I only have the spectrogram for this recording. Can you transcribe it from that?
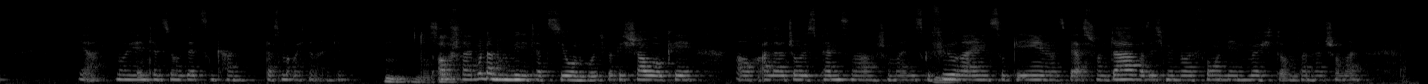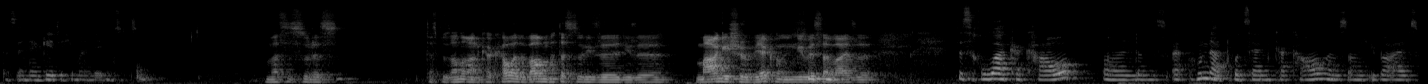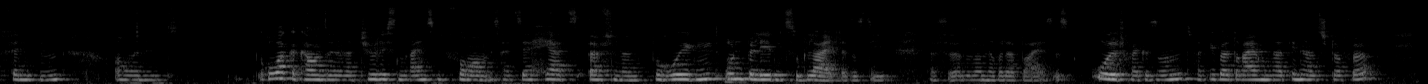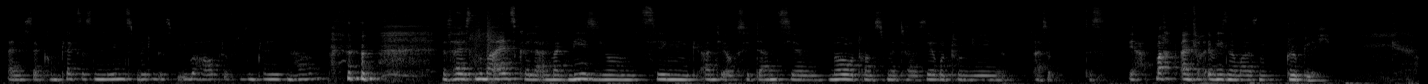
äh, ja, neue Intentionen setzen kann. Das mache ich dann eigentlich. Hm, Aufschreiben und dann noch Meditation, wo ich wirklich schaue, okay, auch aller Joe Dispenza schon mal in das Gefühl hm. reinzugehen, als wäre es schon da, was ich mir neu vornehmen möchte, um dann halt schon mal das energetisch in mein Leben zu ziehen. Und was ist so das das Besondere an Kakao? Also warum hat das so diese, diese magische Wirkung in gewisser Weise? Das ist roher Kakao und das ist 100% Kakao, das ist auch nicht überall zu finden. Und roher Kakao in seiner natürlichsten, reinsten Form ist halt sehr herzöffnend, beruhigend und belebend zugleich. Das ist die, das äh, Besondere dabei. Es ist ultra gesund, hat über 300 Inhaltsstoffe. Eines der komplexesten Lebensmittel, das wir überhaupt auf diesem Planeten haben. Das heißt Nummer 1 Quelle an Magnesium, Zink, Antioxidantien, Neurotransmitter, Serotonin. Also das ja, macht einfach erwiesenermaßen glücklich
